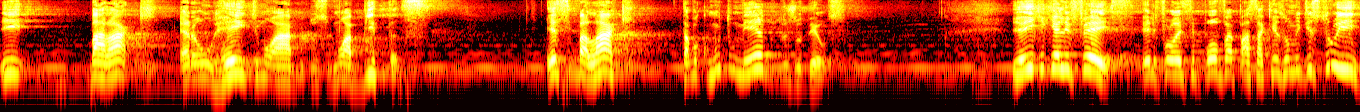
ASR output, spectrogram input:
E Baraque era o rei de Moabe, dos moabitas. Esse Balaque estava com muito medo dos judeus. E aí o que, que ele fez? Ele falou: esse povo vai passar aqui, eles vão me destruir.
